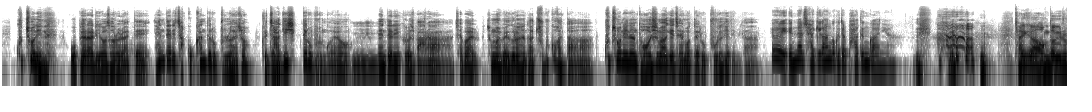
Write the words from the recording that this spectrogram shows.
쿠초니는 오페라 리허설을 할 때 핸델이 작곡한 대로 불러야죠. 그죠? 자기 식대로 부른 거예요. 음. 핸델이 그러지 마라. 제발 정말 왜 그러냐. 나 죽을 것 같다. 쿠초니는 더 심하게 제멋대로 부르게 됩니다. 이거 옛날에 자기가 한 거 그대로 받은 거 아니야. 자기가 엉덩이로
